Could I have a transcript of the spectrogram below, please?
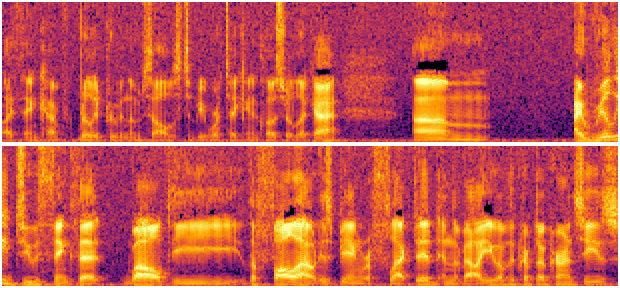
I think have really proven themselves to be worth taking a closer look at. Um, I really do think that while the the fallout is being reflected in the value of the cryptocurrencies,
